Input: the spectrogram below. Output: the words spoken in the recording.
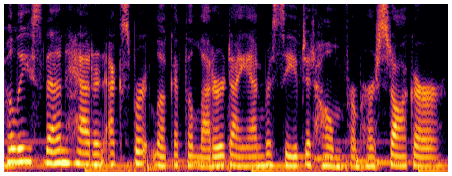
Police then had an expert look at the letter Diane received at home from her stalker.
